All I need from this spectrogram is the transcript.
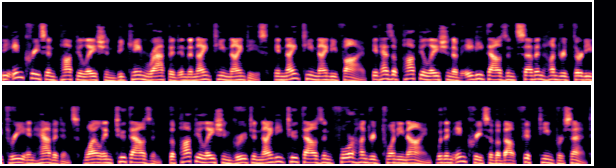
The increase in population became rapid in the 1990s. In 1995, it has a population of 80,733 inhabitants, while in 2000, the population grew to 92,429, with an increase of about 15%.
